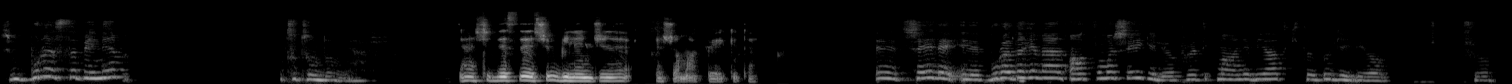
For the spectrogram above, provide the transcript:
Şimdi burası benim tutunduğum yer. Yani şiddetsiz iletişim bilincini yaşamak belki de. Evet, şeyle e, burada hemen aklıma şey geliyor. Pratik maneviyat kitabı geliyor. Şu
